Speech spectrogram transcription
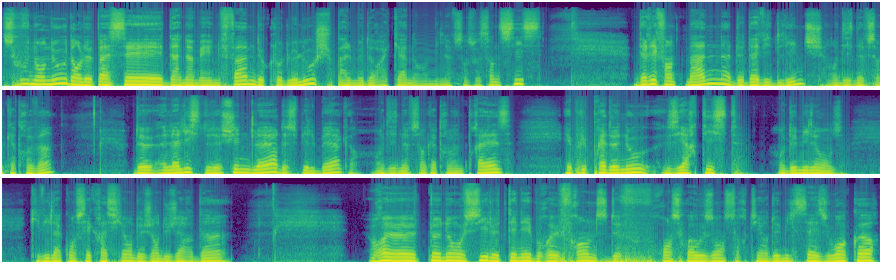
Souvenons-nous dans le passé d'un homme et une femme de Claude Lelouch, Palme d'Or à Cannes en 1966, d'Elephant Man de David Lynch en 1980, de La liste de Schindler de Spielberg en 1993, et plus près de nous, The Artist en 2011, qui vit la consécration de Jean Dujardin. Retenons aussi le ténébreux Franz de François Ozon sorti en 2016, ou encore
